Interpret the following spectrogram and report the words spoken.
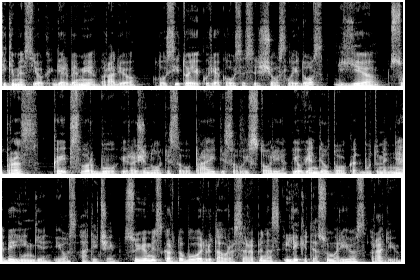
tikimės, jog gerbiami radio klausytojai, kurie klausėsi šios laidos, jie supras, kaip svarbu yra žinoti savo praeitį, savo istoriją, jau vien dėl to, kad būtume nebejingi jos ateičiai. Su jumis kartu buvo ir Liutauras Serapinas, likite su Marijos radiju.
